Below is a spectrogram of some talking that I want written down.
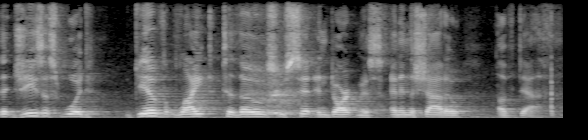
that Jesus would give light to those who sit in darkness and in the shadow of death.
